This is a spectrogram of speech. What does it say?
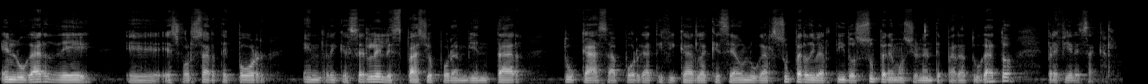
en lugar de eh, esforzarte por enriquecerle el espacio, por ambientar tu casa, por gatificarla, que sea un lugar súper divertido, súper emocionante para tu gato, prefieres sacarlo.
